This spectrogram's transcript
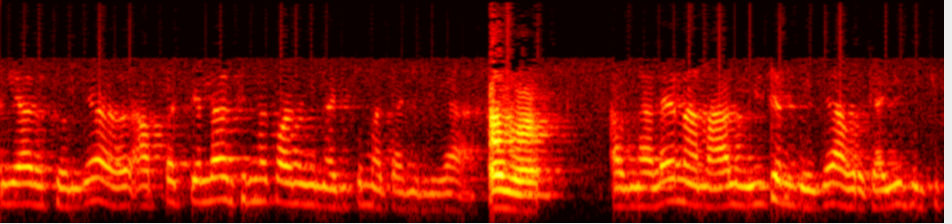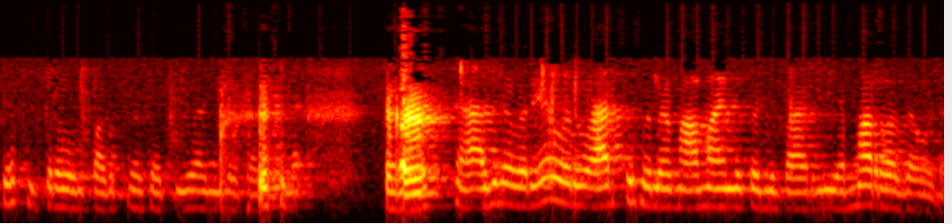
டிஆர்எஸ் வந்து அப்பத்தெல்லாம் சின்ன குழந்தைங்க நடிக்க மாட்டாங்க இல்லையா அதனால நான் நாலு வயசு இருந்தது அவர் கையை பிடிச்சிட்டே சுத்துற ஒரு படத்துல சத்தியவாங்க படத்துல. அதுல ஒரே ஒரு வார்த்தை சொல்ல மாமா என்ன கொஞ்சம் பாருங்க. ராதாவோட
